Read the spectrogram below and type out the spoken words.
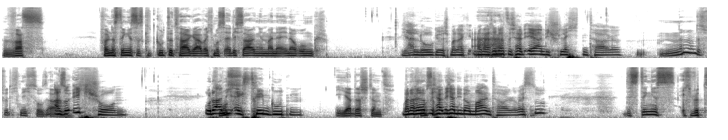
was. Vor allem das Ding ist, es gibt gute Tage, aber ich muss ehrlich sagen, in meiner Erinnerung. Ja, logisch. Man, er man Ah. erinnert sich halt eher an die schlechten Tage. Ne, das würde ich nicht so sagen. Also ich schon. Oder Ich an die extrem guten. Ja, das stimmt. Man erinnert sich halt nicht an die normalen Tage, weißt du? Das Ding ist, ich würde,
